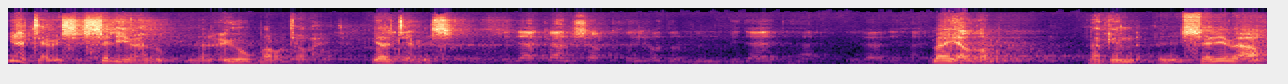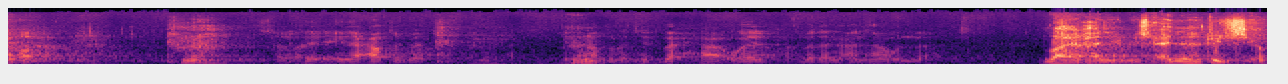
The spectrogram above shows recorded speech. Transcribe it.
يلتمس السليمة من العيوب مرة واحدة. يلتمس. إذا كان شق في الأذن من بدايتها إلى نهايتها. ما يضر لكن السليمة أفضل. نعم. إذا عطبت إذا عطبت يذبحها ويذبح بدلا عنها ولا؟ ظاهر حديث ابن سعيد أنها تجزئه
